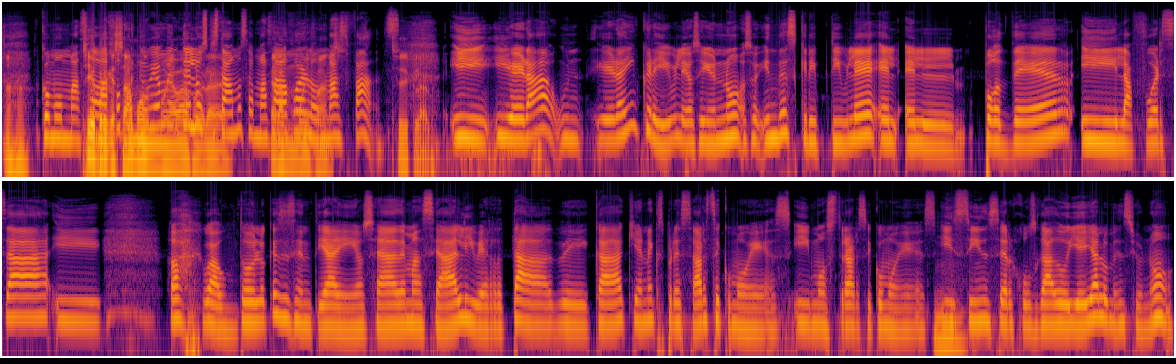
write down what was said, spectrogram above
Ajá. como más Sí, abajo, porque muy obviamente abajo, los que estábamos más abajo eran muy los fans. más fans. Sí, claro. Y, y era, un, era increíble, o sea, yo no, soy indescriptible el, el poder y la fuerza y, ah, wow, todo lo que se sentía ahí, o sea, demasiada libertad de cada quien expresarse como es y mostrarse como es y sin ser juzgado, y ella lo mencionó,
